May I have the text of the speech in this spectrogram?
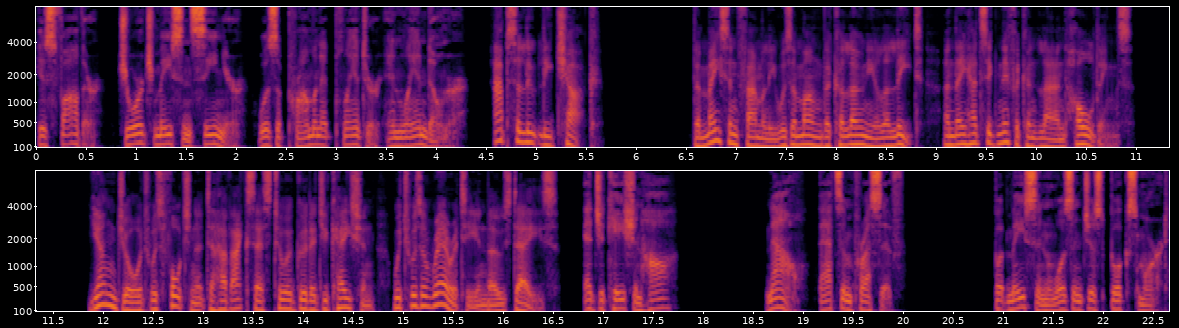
His father, George Mason Sr., was a prominent planter and landowner. Absolutely, Chuck. The Mason family was among the colonial elite, and they had significant land holdings. Young George was fortunate to have access to a good education, which was a rarity in those days. Education, huh? Now, that's impressive. But Mason wasn't just book smart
